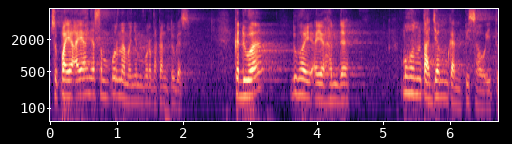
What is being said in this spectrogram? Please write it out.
supaya ayahnya sempurna menyempurnakan tugas. Kedua, duhai ayahanda, mohon tajamkan pisau itu.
